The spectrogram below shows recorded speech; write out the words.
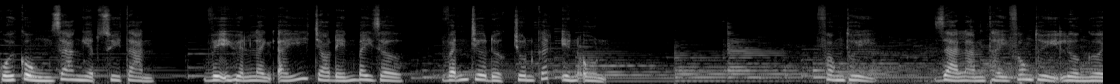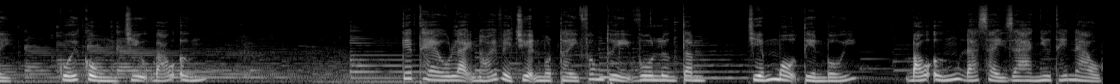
cuối cùng gia nghiệp suy tàn, vị huyện lệnh ấy cho đến bây giờ vẫn chưa được chôn cất yên ổn. Phong thủy, giả làm thầy phong thủy lừa người, cuối cùng chịu báo ứng. Tiếp theo lại nói về chuyện một thầy phong thủy vô lương tâm chiếm mộ tiền bối, báo ứng đã xảy ra như thế nào.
